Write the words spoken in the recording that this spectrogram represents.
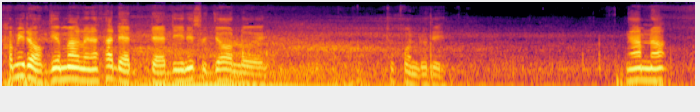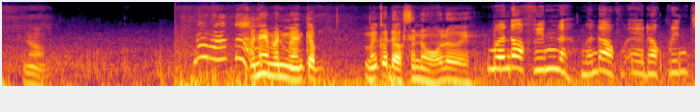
เขามีดอกเยอะมากเลยนะ ถ้าแดดแดดดีนี่สุดยอดเลย ทุกคนดูดิ งามเนาะเนาะน่ารักอะ อันนี้มันเหมือนกับเหมือนกับดอกสโหนเลยเหมือนดอกฟินน่ะเหมือนดอกเออดอกปรินเจ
